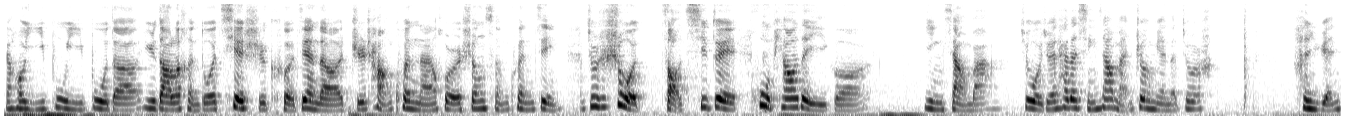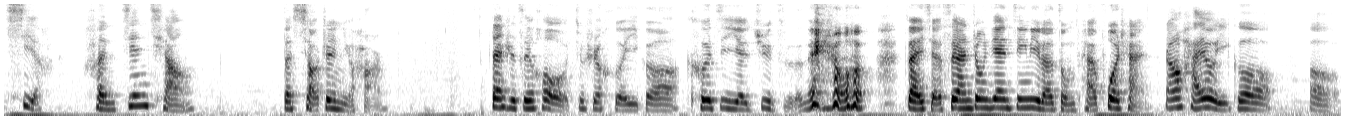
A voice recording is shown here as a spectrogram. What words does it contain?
然后一步一步的遇到了很多切实可见的职场困难或者生存困境，就是是我早期对沪漂的一个印象吧。就我觉得他的形象蛮正面的，就是很元气、很坚强的小镇女孩儿。但是最后就是和一个科技业巨子的那种在一起，虽然中间经历了总裁破产，然后还有一个呃，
